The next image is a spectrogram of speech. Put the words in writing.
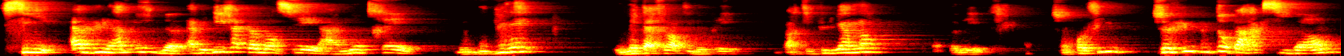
Si Abul Hamid avait déjà commencé à montrer le bout une métaphore qui me plaît particulièrement, on connaît son profil, ce fut plutôt par accident,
